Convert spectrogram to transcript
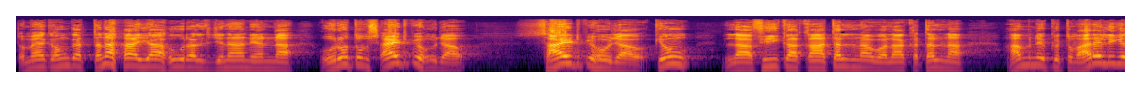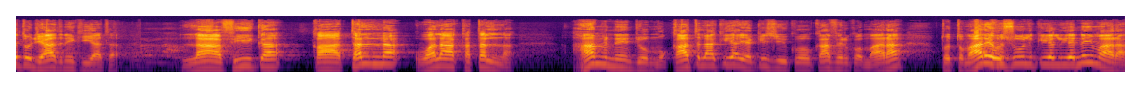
تو میں کہوں گا، تنہا یا حور الجنان انا حوروں تم سائڈ پہ ہو جاؤ سائڈ پہ ہو جاؤ. کیوں؟ لافی کا قاتلنا ولا قتلنا. ہم نے تمہارے لیے تو جہاد نہیں کیا تھا. لافی کا قاتلنا ولا قتلنا. ہم نے جو مقاتلہ کیا یا کسی کو کافر کو مارا تو تمہارے حصول کے لیے نہیں مارا۔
